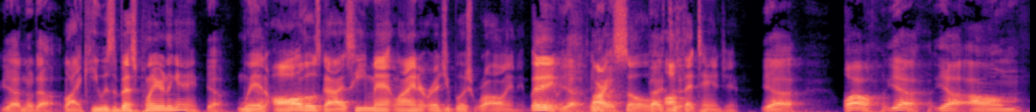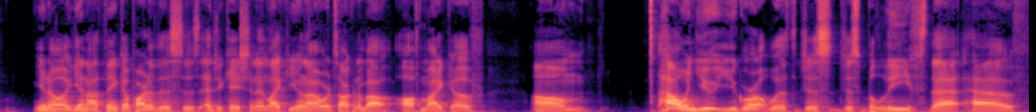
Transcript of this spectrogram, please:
yeah. No doubt. Like he was the best player in the game. Yeah. When all those guys, he, Matt Leinart, Reggie Bush, were all in it. But anyway, Yeah, all anyway, right. So back off to- that tangent. Yeah. Wow. Yeah. Yeah. Um, you know, again, I think a part of this is education, and like you and I were talking about off mic of, um, how when you you grow up with just just beliefs that have,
